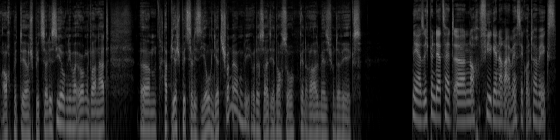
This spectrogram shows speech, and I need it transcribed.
auch mit der Spezialisierung, die man irgendwann hat. Ähm, habt ihr Spezialisierung jetzt schon irgendwie oder seid ihr noch so generalmäßig unterwegs? Nee, also ich bin derzeit äh, noch viel generalmäßig unterwegs.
